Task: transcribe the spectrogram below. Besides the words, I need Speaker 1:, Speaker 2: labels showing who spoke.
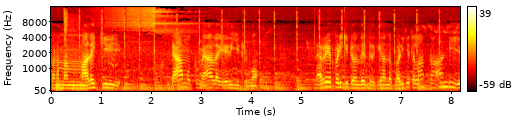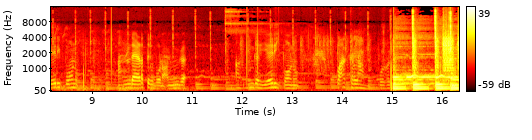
Speaker 1: இப்போ நம்ம மலைக்கு டேமுக்கு மேலே ஏறிக்கிட்டு இருக்கோம் நிறைய படிக்கட்டு வந்துட்டு இருக்கு அந்த படிக்கட்டெல்லாம் தாண்டி ஏறி போகணும். அந்த இடத்துக்கு போகணும். அங்கே அங்கே ஏறி போகணும். பார்க்கலாம். போகலாம்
